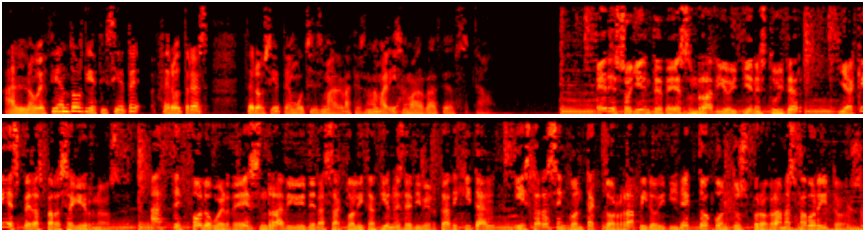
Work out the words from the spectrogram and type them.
al 917-0307. Muchísimas gracias, Ana María. Muchísimas gracias. Chao. ¿Eres oyente de Es Radio y tienes Twitter? ¿Y a qué esperas para seguirnos? Hazte follower de Es Radio y de las actualizaciones de Libertad Digital y estarás en contacto rápido y directo con tus programas favoritos.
